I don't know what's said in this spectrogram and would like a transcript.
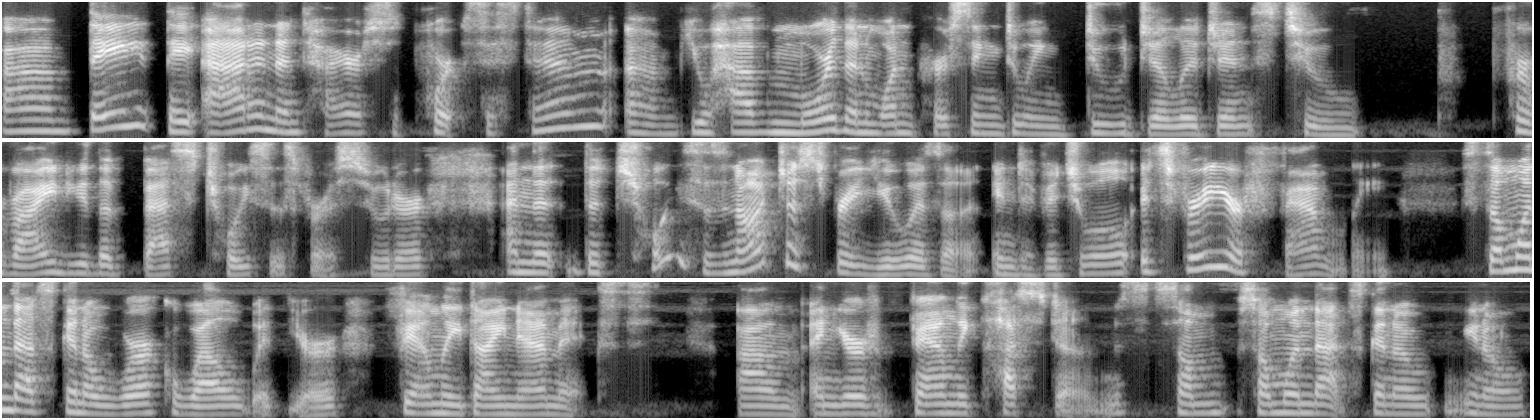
Um, they they add an entire support system. Um, you have more than one person doing due diligence to provide you the best choices for a suitor. And the the choice is not just for you as an individual it's for your family. Someone that's going to work well with your family dynamics um, and your family customs. Some someone that's going to you know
